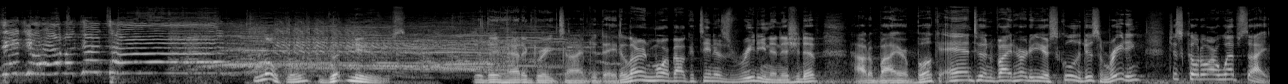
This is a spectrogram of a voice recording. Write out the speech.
Did you have a good time? Local Good News. They had a great time today. To learn more about Katina's reading initiative, how to buy her book, and to invite her to your school to do some reading, just go to our website,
